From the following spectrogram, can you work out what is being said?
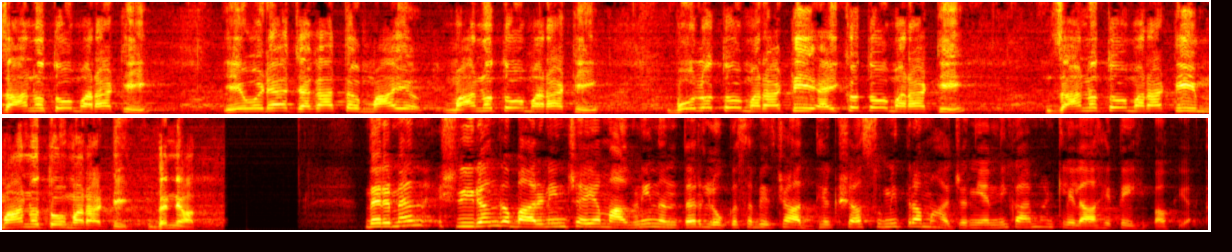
जाणतो मराठी. एवढ्या जगात माय मानतो मराठी. बोलतो मराठी ऐकतो मराठी. जाणतो मराठी मानतो मराठी. धन्यवाद. दरम्यान श्रीरंग बारणेंच्या या मागणीनंतर लोकसभेच्या अध्यक्षा सुमित्रा महाजन यांनी काय म्हटलेलं आहे तेही पाहूयात.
